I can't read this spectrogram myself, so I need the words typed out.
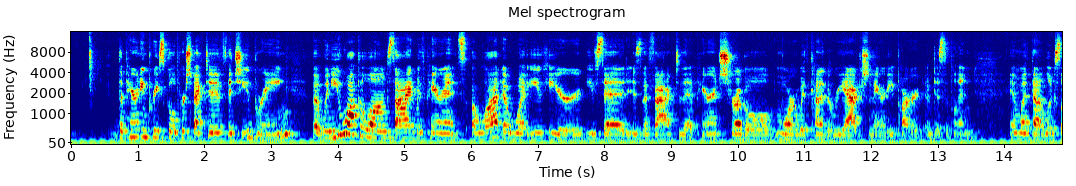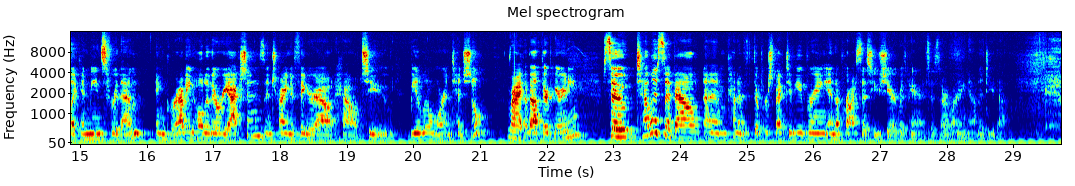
the parenting preschool perspective that you bring. But when you walk alongside with parents, a lot of what you hear, you've said, is the fact that parents struggle more with kind of the reactionary part of discipline and what that looks like and means for them, and grabbing hold of their reactions and trying to figure out how to be a little more intentional Right. about their parenting. So tell us about um, kind of the perspective you bring and the process you share with parents as they're learning how to do that.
